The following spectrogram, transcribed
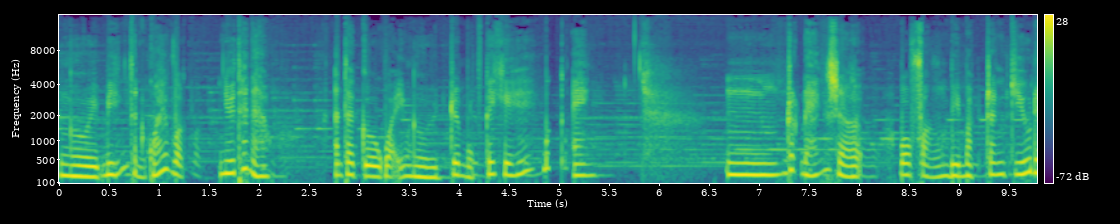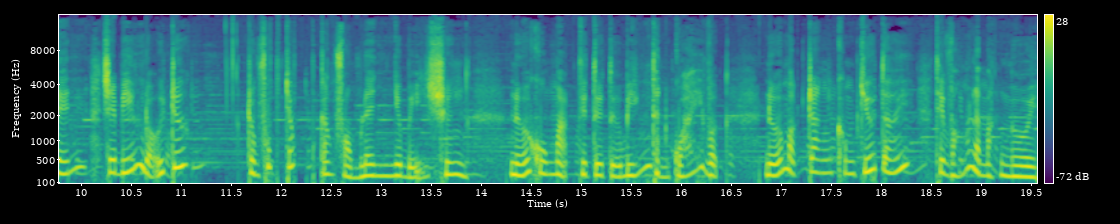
Người biến thành quái vật như thế nào Anh ta cựa quậy người trên một cái ghế bất an uhm, Rất đáng sợ bộ phận bị mặt trăng chiếu đến sẽ biến đổi trước. Trong phút chốc căn phòng lên như bị sưng, nửa khuôn mặt thì từ từ biến thành quái vật, nửa mặt trăng không chiếu tới thì vẫn là mặt người.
